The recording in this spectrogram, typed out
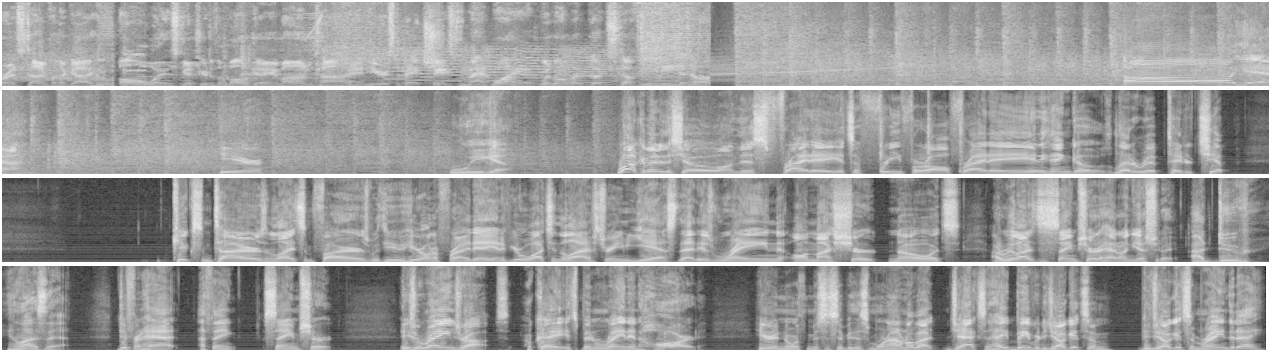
where it's time for the guy who always gets you to the ball game on time. And here's the pitch. It's Matt Wyatt with all the good stuff you need to know. Oh, yeah. Here we go. Welcome into the show on this Friday. It's a free for all Friday. Anything goes. Let her rip, tater chip. Kick some tires and light some fires with you here on a Friday. And if you're watching the live stream, yes, that is rain on my shirt. No, it's, I realize the same shirt I had on yesterday. I do realize that. Different hat, I think, same shirt. These are raindrops, okay? It's been raining hard here in North Mississippi this morning. I don't know about Jackson. Hey Beaver, did y'all get some did y'all get some rain today?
